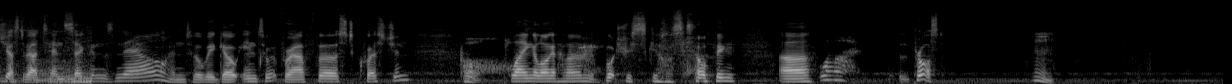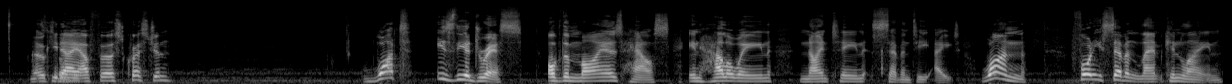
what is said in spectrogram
Just about 10 seconds now until we go into it for our first question. Oh, Playing along at home, your butchery skills helping. Uh, what? Prost. Hmm. Okie day, our first question. What is the address of the Myers house in Halloween 1978? 1. 47 Lampkin Lane.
